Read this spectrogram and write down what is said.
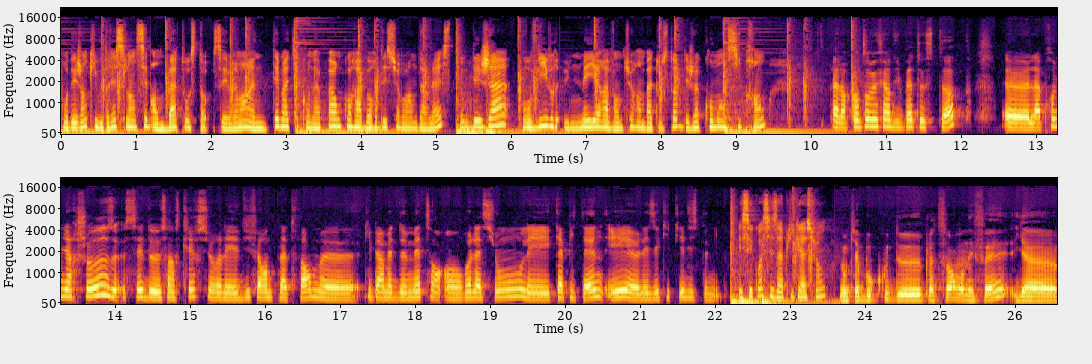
pour des gens qui voudraient se lancer en bateau stop. C'est vraiment une thématique qu'on n'a pas encore abordée sur Wanderlust. Donc déjà, pour vivre une meilleure aventure en bateau stop, déjà comment on s'y prend? Alors, quand on veut faire du bateau stop, euh, la première chose, c'est de s'inscrire sur les différentes plateformes euh, qui permettent de mettre en, relation les capitaines et euh, les équipiers disponibles. Et c'est quoi ces applications? Donc il y a beaucoup de plateformes en effet. Il y a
